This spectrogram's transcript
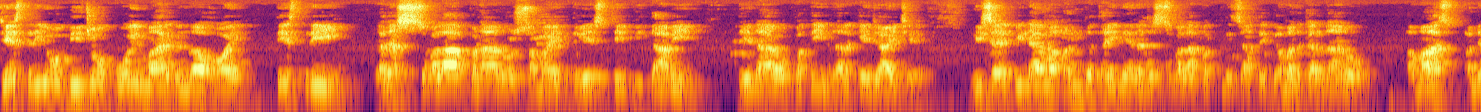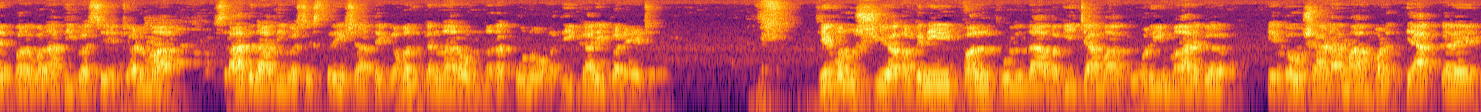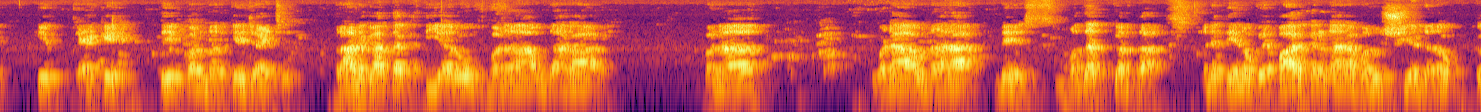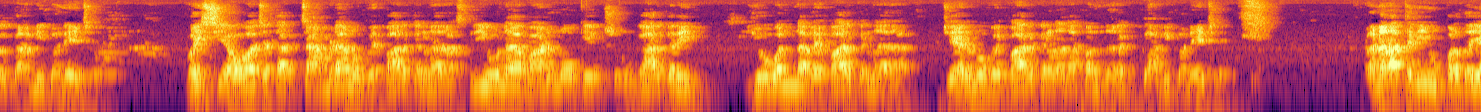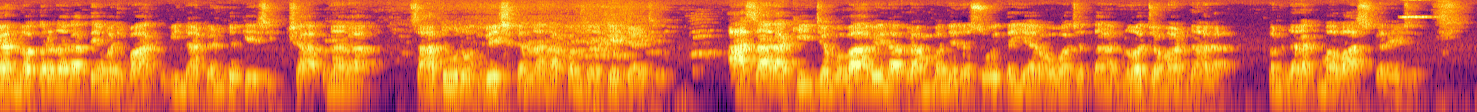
જે સ્ત્રીઓ બીજો કોઈ માર્ગ ન હોય, તે સ્ત્રી રજસ્વલાપણાનો સમય દ્વેષથી વિતાવી દેનારો પતિ નરકે જાય છે. વિષય પીડામાં અંધ થઈને રજસ્વલા પત્ની સાથે ગમન કરનારો અમાસ અને પર્વના દિવસે જળમાં શ્રાદ્ધના દિવસે સ્ત્રી સાથે ગમન કરનારો નરકોનો અધિકારી બને છે. જે મનુષ્ય અગ્નિ, ફલ, ફૂલના બગીચામાં ઘોરી માર્ગ કે ગૌશાળામાં મળ ત્યાગ કરે કે ફેંકે તે પણ નરકે જાય છે. પ્રાણઘાતક હથિયારો બનાવનારા બના વડાવનારાને મદદ કરતા અને તેનો વેપાર કરનારા મનુષ્ય નરકગામી બને છે. વૈશ્ય હોવા છતાં ચામડાનો વેપાર કરનારા, સ્ત્રીઓના વાળનો કે શૃંગાર કરી યૌવનના વેપાર કરનારા, ઝેરનો વેપાર કરનારા પણ નરકગામી બને છે. અનાથની ઉપર દયા ન કરનારા તેમજ વાક વિના દંડ કે શિક્ષા આપનારા, સાધુઓનો દ્વેષ કરનારા પણ નરકે જાય છે. આશા રાખી જમવા આવેલા બ્રાહ્મણને રસોઈ તૈયાર હોવા છતાં ન જમાડનારા પણ નરકમાં વાસ કરે છે.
